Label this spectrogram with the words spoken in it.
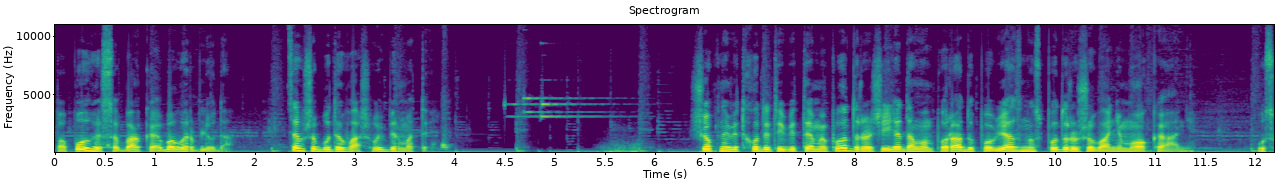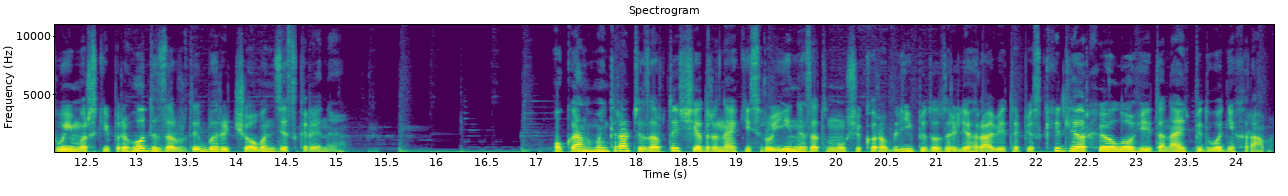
папуги, собаки або верблюда. Це вже буде ваш вибір мети. Щоб не відходити від теми подорожі, я дам вам пораду пов'язану з подорожуванням у океані. У свої морські пригоди завжди бери човен зі скринею. Океан в Майнкрафті завжди щедрий на якісь руїни, затонувші кораблі, підозрілі гравії та піски для археології та навіть підводні храми.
